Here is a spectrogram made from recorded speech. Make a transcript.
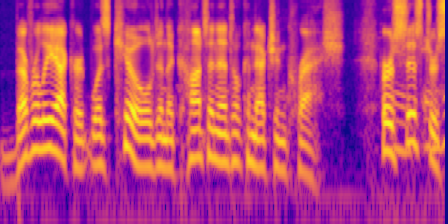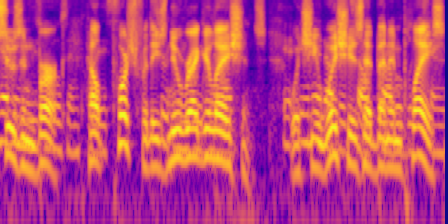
Beverly Eckert was killed in the Continental Connection crash. Her and, sister, and Susan Bourque, helped push for these new regulations, have, which she wishes had been in place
